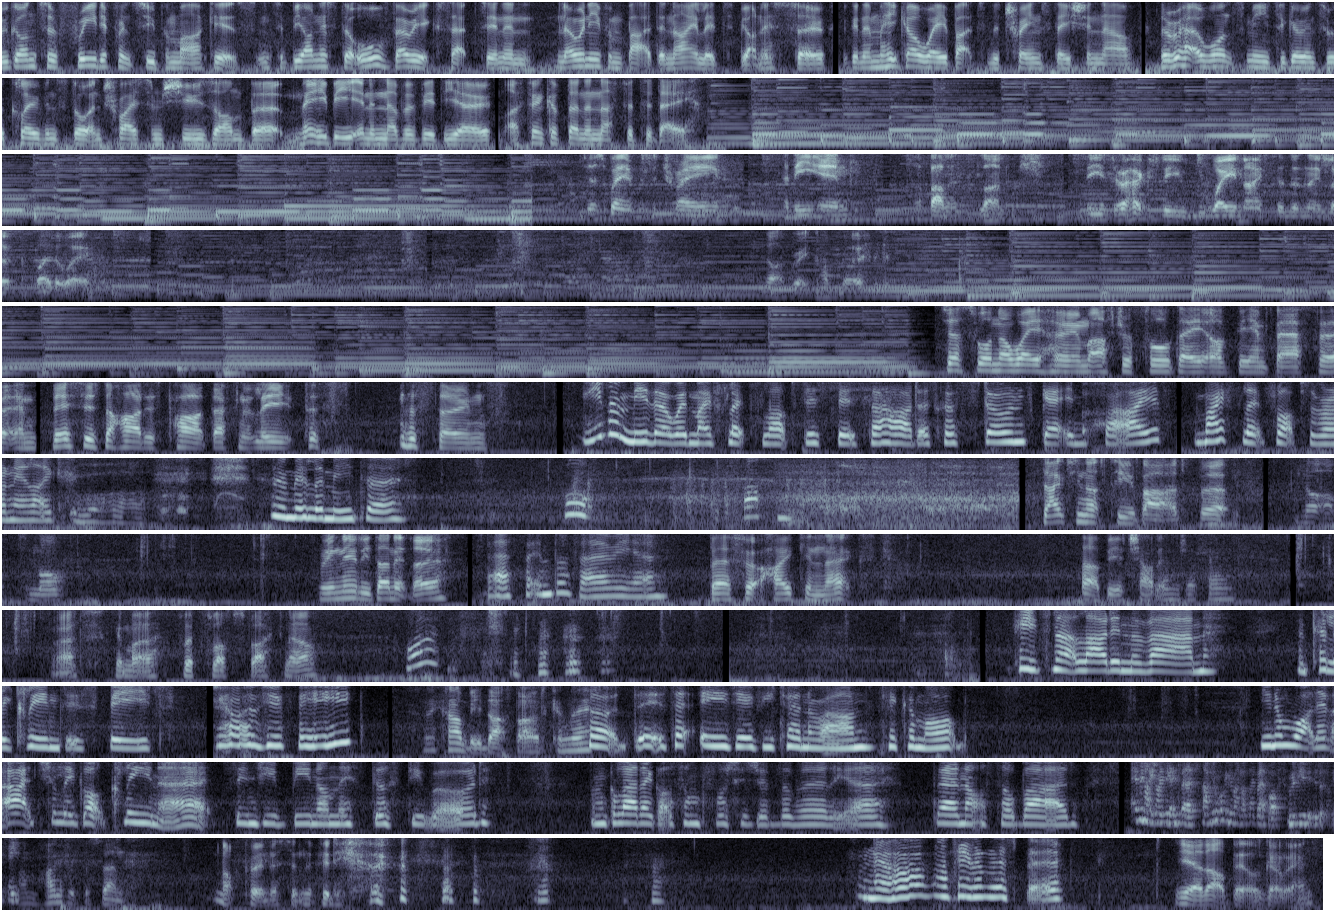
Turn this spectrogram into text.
We've gone to three different supermarkets, and to be honest, they're all very accepting, and no one even batted an eyelid, to be honest. So we're gonna make our way back to the train station now. Loretta wants me to go into a clothing store and try some shoes on, but maybe in another video. I think I've done enough for today. Just waiting for the train and eating a balanced lunch. These are actually way nicer than they look, by the way. Not a great combo. Just on our way home after a full day of being barefoot, and this is the hardest part, definitely. The, the stones. Even me though with my flip flops, this bit's the hardest because stones get inside. My flip flops are only like a millimeter. Oh. It's actually not too bad, but not optimal. We're nearly done it though. Barefoot in Bavaria. Barefoot hiking next. That'd be a challenge, I think. Right, get my flip flops back now. What? Pete's not allowed in the van until he cleans his feet. Show us your feet. They can't be that bad, can they? So it's easier if you turn around, pick them up. You know what? They've actually got cleaner since you've been on this dusty road. I'm glad I got some footage of them earlier. They're not so bad. I'm 100% not putting this in the video. No, not even this bit. yeah, that bit will go in.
